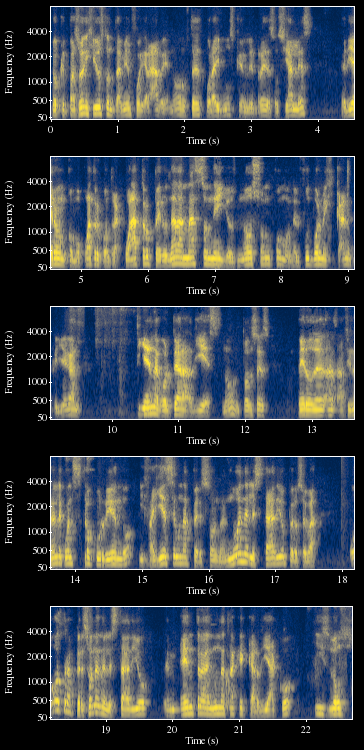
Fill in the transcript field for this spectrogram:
lo que pasó en Houston también fue grave, ¿no? Ustedes por ahí busquen en redes sociales, se dieron como cuatro contra cuatro, pero nada más son ellos, no son como en el fútbol mexicano que llegan 100 a golpear a 10, ¿no? Entonces, pero de- a, a final de cuentas está ocurriendo y fallece una persona, no en el estadio, pero se va. Otra persona en el estadio em, entra en un ataque cardíaco y los,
